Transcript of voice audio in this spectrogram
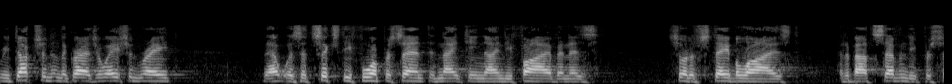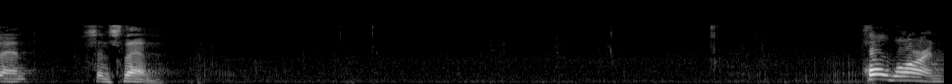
reduction in the graduation rate that was at 64% in 1995 and has sort of stabilized at about 70% since then. Paul Warren,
